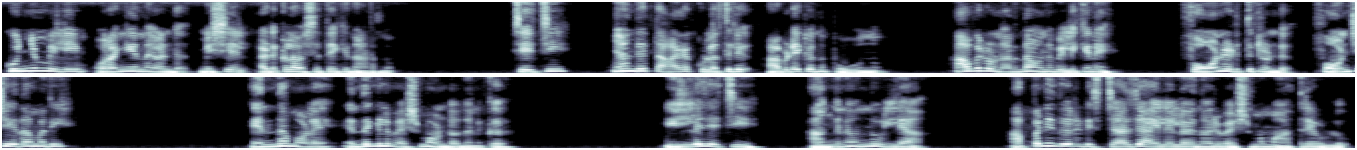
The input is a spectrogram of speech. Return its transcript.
കുഞ്ഞും മിലിയും ഉറങ്ങിയെന്ന് കണ്ട് മിഷേൽ അടുക്കള വശത്തേക്ക് നടന്നു. ചേച്ചി ഞാൻ ദേ താഴെ കുളത്തിൽ അവിടേക്കൊന്ന് പോകുന്നു. അവരുണർന്നാ ഒന്ന് വിളിക്കണേ. ഫോൺ എടുത്തിട്ടുണ്ട്. ഫോൺ ചെയ്താൽ മതി. എന്താ മോളെ? എന്തെങ്കിലും വിഷമമുണ്ടോ നിനക്ക്? ഇല്ല ചേച്ചി. അങ്ങനെ ഒന്നുമില്ല. അപ്പൻ ഇതുവരെ ഡിസ്ചാർജ് ആയില്ലല്ലോ എന്നൊരു വിഷമം മാത്രമേ ഉള്ളൂ.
